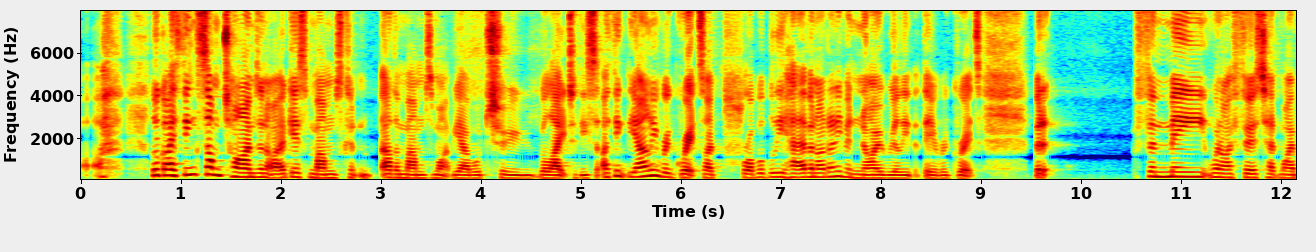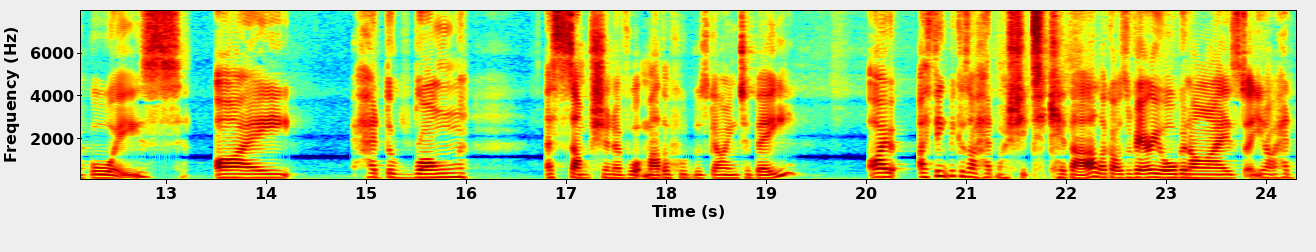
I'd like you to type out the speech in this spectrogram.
look, I think sometimes, and I guess mums can, other mums might be able to relate to this. I think the only regrets I probably have, and I don't even know really that they're regrets, but for me, when I first had my boys, I had the wrong assumption of what motherhood was going to be. I I think because I had my shit together, like I was very organized. You know, I had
